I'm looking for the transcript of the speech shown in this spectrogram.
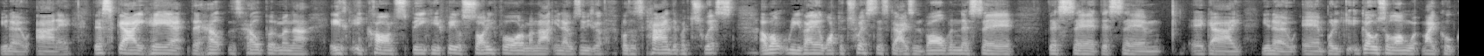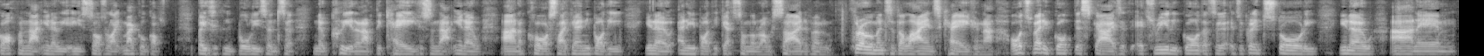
you know. And uh, this guy here, the help, is helping him and that, he, he can't speak. He feels sorry for him and that, you know. So he's, but there's kind of a twist. I won't reveal what the twist this guy's involved in this. Uh, this uh, this um, guy, you know, um, but he, he, goes along with Michael Gough and that, you know, he's sort of like Michael Gough basically bullies into, you know, clearing out the cages and that, you know, and of course, like anybody, you know, anybody gets on the wrong side of him, throw him into the lion's cage and that. Oh, it's very good, this guy's, it, it's really good, it's a, it's a great story, you know, and um,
